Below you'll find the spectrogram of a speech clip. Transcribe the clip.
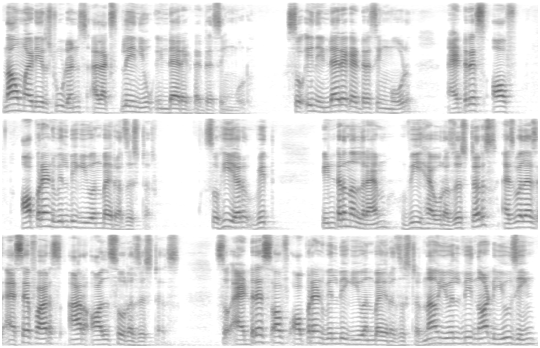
Now my dear students, I will explain you indirect addressing mode. So in indirect addressing mode, address of operand will be given by register. So here with internal RAM, we have registers as well as SFRs are also registers. So address of operand will be given by register. Now you will be not using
